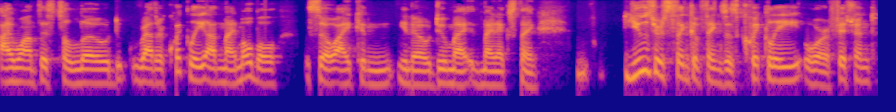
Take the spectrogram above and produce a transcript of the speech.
I want this to load rather quickly on my mobile so I can, you know, do my my next thing. Users think of things as quickly or efficient.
